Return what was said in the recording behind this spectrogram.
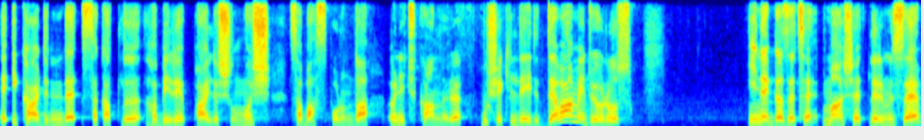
e, Icardi'nin de sakatlığı haberi paylaşılmış. Sabah Spor'un da öne çıkanları bu şekildeydi. Devam ediyoruz. Yine gazete manşetlerimize.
